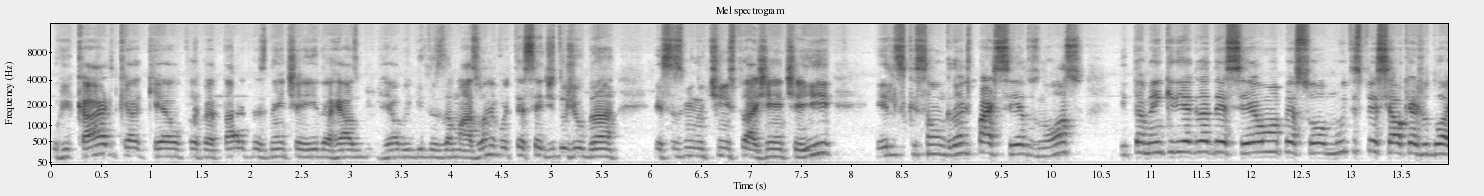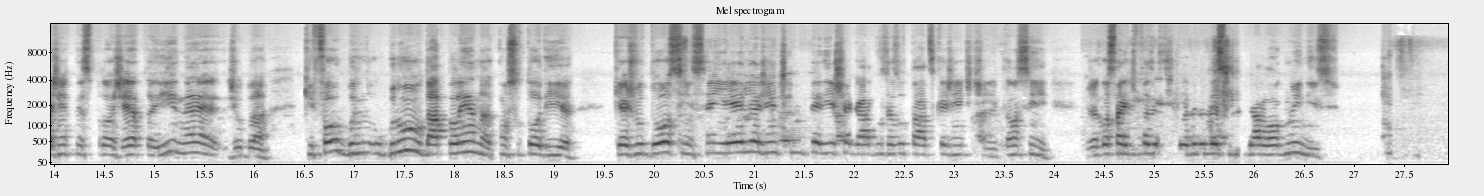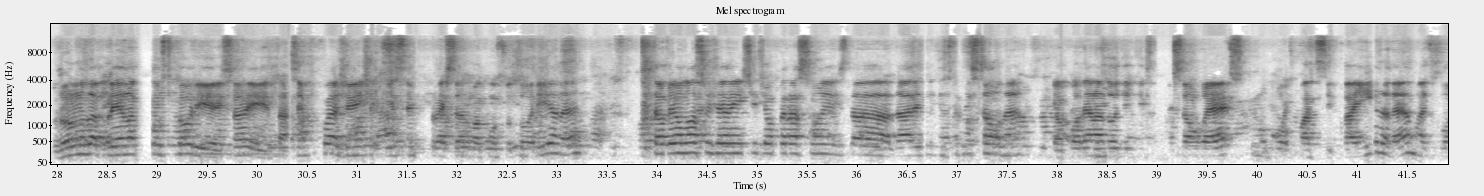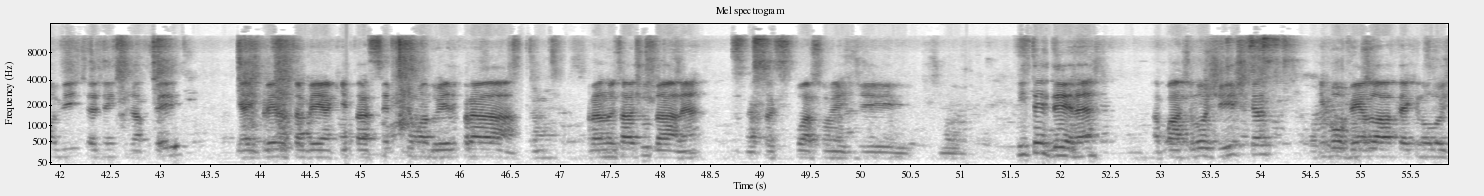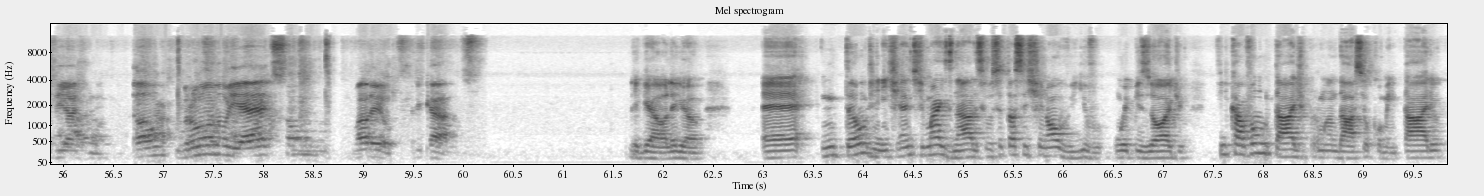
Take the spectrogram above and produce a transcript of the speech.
o Ricardo, que é, que é o proprietário, presidente aí da Real, Real Bebidas da Amazônia, por ter cedido o Gilbran esses minutinhos para a gente aí. Eles que são grandes parceiros nossos. E também queria agradecer a uma pessoa muito especial que ajudou a gente nesse projeto aí, né, Gilbran? Que foi o Bruno da Plena Consultoria, que ajudou, assim, sem ele a gente não teria chegado nos resultados que a gente tinha. Então, assim, eu já gostaria de fazer essa coisa desse logo no início. Bruno da Plena Consultoria, isso aí, está sempre com a gente aqui, sempre prestando uma consultoria, né? E também o nosso gerente de operações da, da área de distribuição, né? Que é o coordenador de distribuição, o Edson, que não pôde participar ainda, né? Mas o convite a gente já fez e a empresa também aqui está sempre chamando ele para nos ajudar, né? Nessas situações de, de, entender, né? A parte logística envolvendo a tecnologia junto. Então, Bruno e Edson, valeu, obrigado. Legal, legal. É, então, gente, antes de mais nada, se você está assistindo ao vivo o episódio, fica à vontade para mandar seu comentário,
